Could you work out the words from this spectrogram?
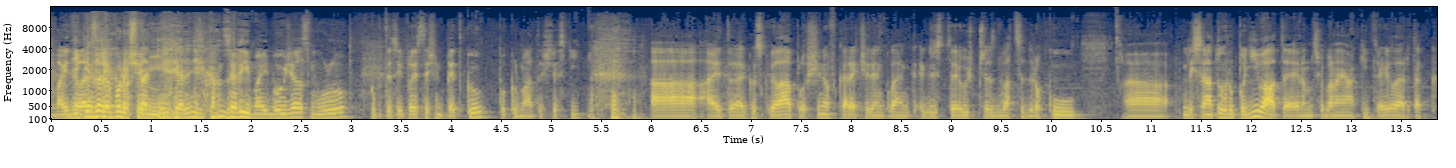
majitelé Díky za doporučení. herních konzolí mají bohužel smůlu. Kupte si PlayStation 5, pokud máte štěstí. a, a je to jako skvělá plošinovka. Ratchet Clank existuje už přes 20 roků. A když se na tu hru podíváte, jenom třeba na nějaký trailer, tak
